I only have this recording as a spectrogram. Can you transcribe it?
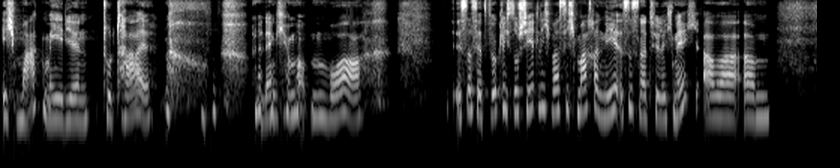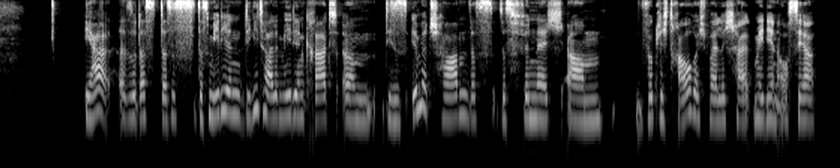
Ich mag Medien total. und dann denke ich immer, boah, ist das jetzt wirklich so schädlich, was ich mache? Nee, ist es natürlich nicht, aber ähm, ja, also dass, dass es dass Medien, digitale Medien gerade ähm, dieses Image haben, das, das finde ich ähm, wirklich traurig, weil ich halt Medien auch sehr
